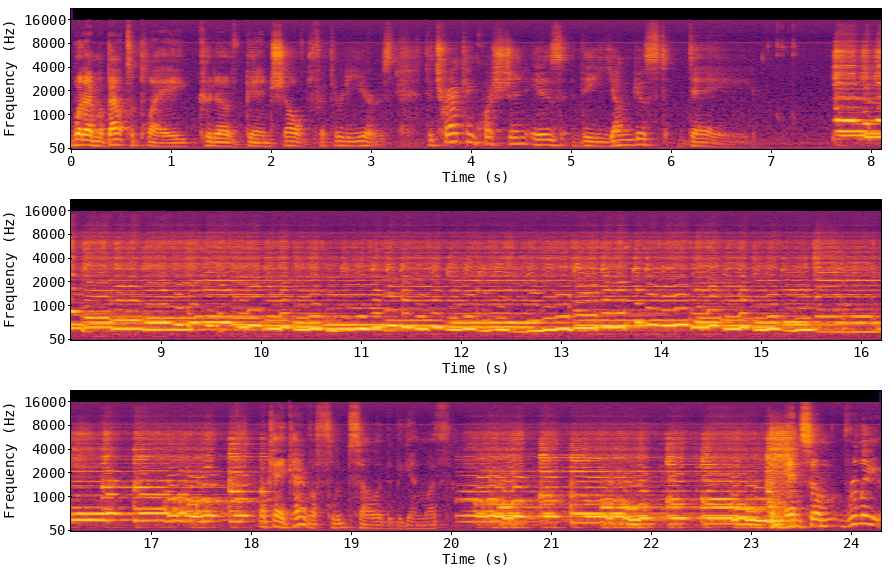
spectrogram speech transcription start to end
what I'm about to play, could have been shelved for 30 years. The track in question is The Youngest Day. Okay, kind of a flute salad to begin with. And some really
